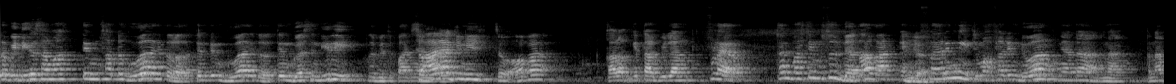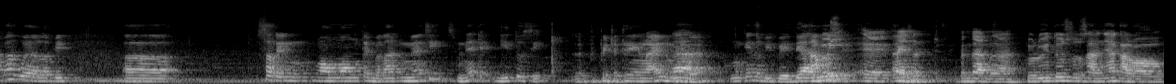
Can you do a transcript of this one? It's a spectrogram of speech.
lebih diinget sama tim satu gua gitu loh, tim-tim gua gitu, tim gua sendiri lebih tepatnya. Soalnya gini, Cok, apa kalau kita bilang flare kan pasti musuh udah tahu kan eh Iya. flaring nih cuma flaring doang ternyata nah kenapa gue lebih eh, sering ngomong tembakan dunia sih sebenarnya kayak gitu sih lebih beda dari yang lain ya. nah mungkin lebih beda Dulu, Terus, eh, eh, bentar, bentar. Dulu itu susahnya kalau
